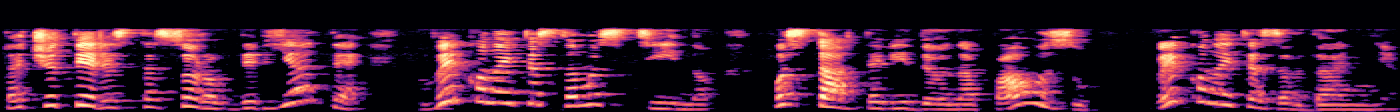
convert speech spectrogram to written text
та 449 виконайте самостійно. Поставте відео на паузу, виконайте завдання.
